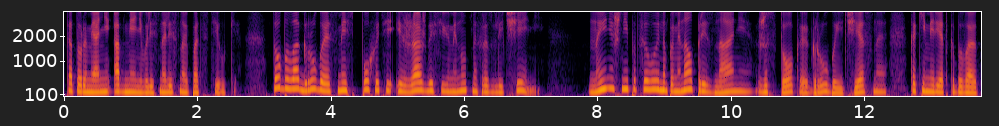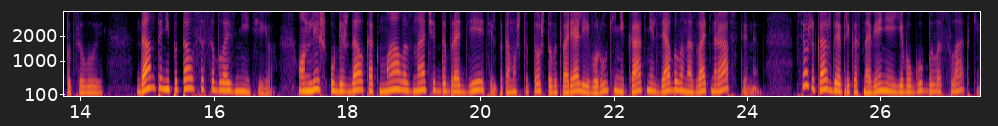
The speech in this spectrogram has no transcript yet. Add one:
которыми они обменивались на лесной подстилке. То была грубая смесь похоти и жажды сиюминутных развлечений. Нынешний поцелуй напоминал признание, жестокое, грубое и честное, какими редко бывают поцелуи. Данте не пытался соблазнить ее. Он лишь убеждал, как мало значит добродетель, потому что то, что вытворяли его руки, никак нельзя было назвать нравственным. Все же каждое прикосновение его губ было сладким.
